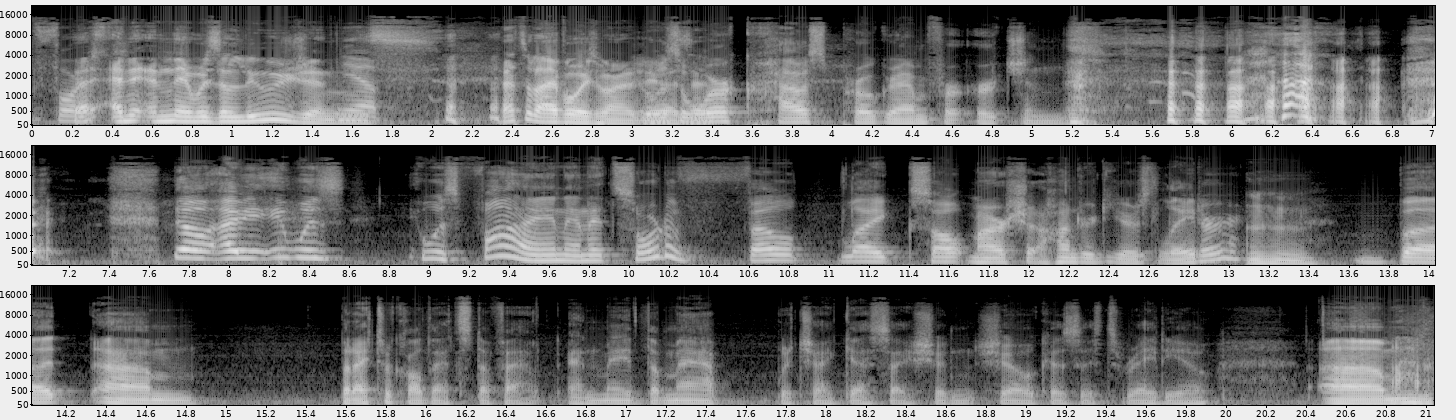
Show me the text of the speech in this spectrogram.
forced. and, and there was illusions. Yep. That's what I've always wanted to it do. It was a as workhouse program for urchins. no, I mean it was it was fine, and it sort of felt like Saltmarsh a hundred years later. Mhm. But um, but I took all that stuff out and made the map, which I guess I shouldn't show because it's radio. Um,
